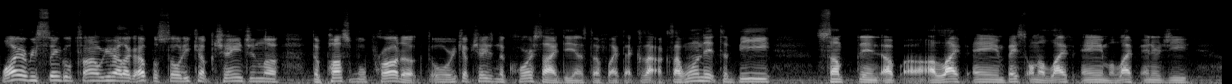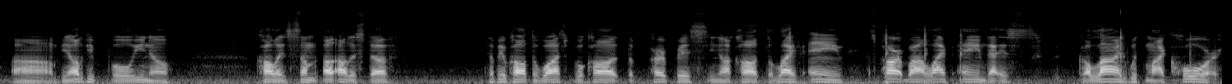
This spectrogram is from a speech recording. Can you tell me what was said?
why every single time we had like an episode, he kept changing the the possible product or he kept changing the course idea and stuff like that. Because I because I wanted it to be something a, a life aim based on a life aim, a life energy. Um, you know, other people, you know, call it some other stuff. Some people call it the watch, people call it the purpose. You know, I call it the life aim. That's powered by a life aim that is aligned with my core.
